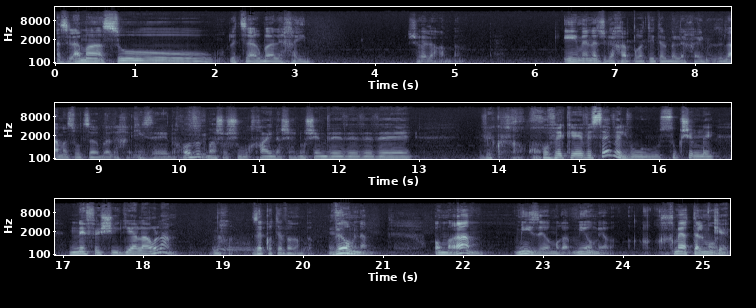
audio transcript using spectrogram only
אז למה אסור לצייר בעלי חיים? שואל הרמב"ם. אם אין השגחה פרטית על בעלי חיים, אז למה אסור לצייר בעלי חיים? כי זה בכל זאת משהו שהוא חי, נושם ו- ו- ו- ו- וחווה כאב וסבל, והוא סוג של נפש שהגיע לעולם. נכון, זה כותב הרמב"ם. ואומנם, אומרם, מי זה אומרם? מי אומר? חכמי התלמוד. כן.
